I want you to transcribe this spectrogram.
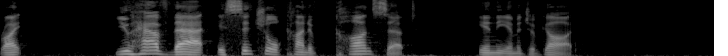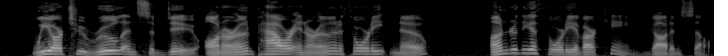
Right? You have that essential kind of concept in the image of God. We are to rule and subdue on our own power and our own authority? No. Under the authority of our King, God Himself.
